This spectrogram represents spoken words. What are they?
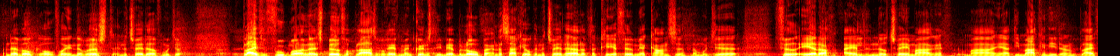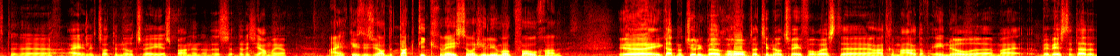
Dan hebben we ook voor in de rust. In de tweede helft moet je blijven voetballen, speel verplaatsen. Op een gegeven moment ze niet meer belopen. En dat zag je ook in de tweede helft. Dan creëer je veel meer kansen. Dan moet je veel eerder eigenlijk de 0-2 maken. Maar ja, die maken niet. En dan blijft het uh, eigenlijk tot de 0-2 spannend. Dat is, dat is jammer, ja. Maar eigenlijk is het dus wel de tactiek geweest zoals jullie hem ook voor ogen hadden. Uh, ik had natuurlijk wel gehoopt dat je 0-2 voor rust uh, had gemaakt of 1-0. Uh, maar we wisten dat het,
